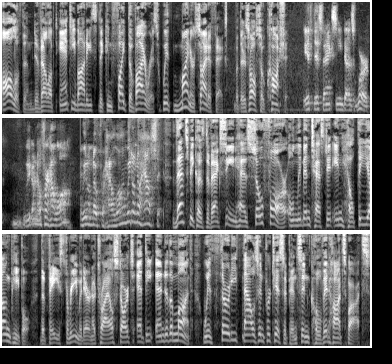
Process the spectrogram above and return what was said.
All of them developed antibodies that can fight the virus with minor side effects. But there's also caution. If this vaccine does work, we don't know for how long. We don't know for how long. We don't know how safe. That's because the vaccine has so far only been tested in healthy young people. The phase 3 Moderna trial starts at the end of the month with 30,000 participants in COVID hotspots.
